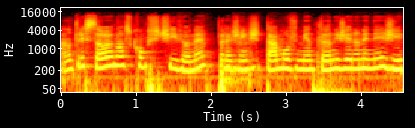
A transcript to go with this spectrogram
a nutrição é o nosso combustível, né? Para a uhum. gente estar tá movimentando e gerando energia.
